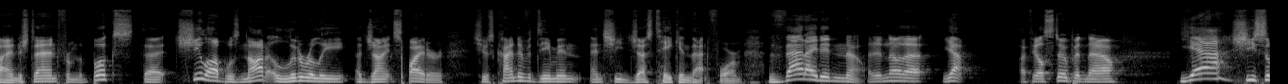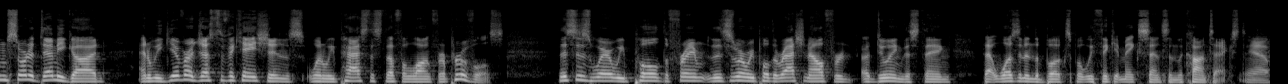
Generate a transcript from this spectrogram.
I understand from the books that Shelob was not a, literally a giant spider. She was kind of a demon, and she just taken that form. That I didn't know. I didn't know that. Yeah, I feel stupid now. yeah, she's some sort of demigod, and we give our justifications when we pass the stuff along for approvals. This is where we pulled the frame. This is where we pulled the rationale for uh, doing this thing that wasn't in the books, but we think it makes sense in the context. Yeah.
